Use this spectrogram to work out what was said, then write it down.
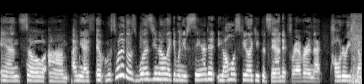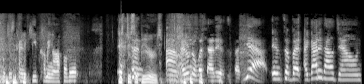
And so, um, I mean, I, it was one of those woods, you know, like when you sand it, you almost feel like you could sand it forever and that powdery stuff would just kind of keep coming off of it. Just disappears. um, I don't know what that is, but yeah. And so, but I got it all down,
